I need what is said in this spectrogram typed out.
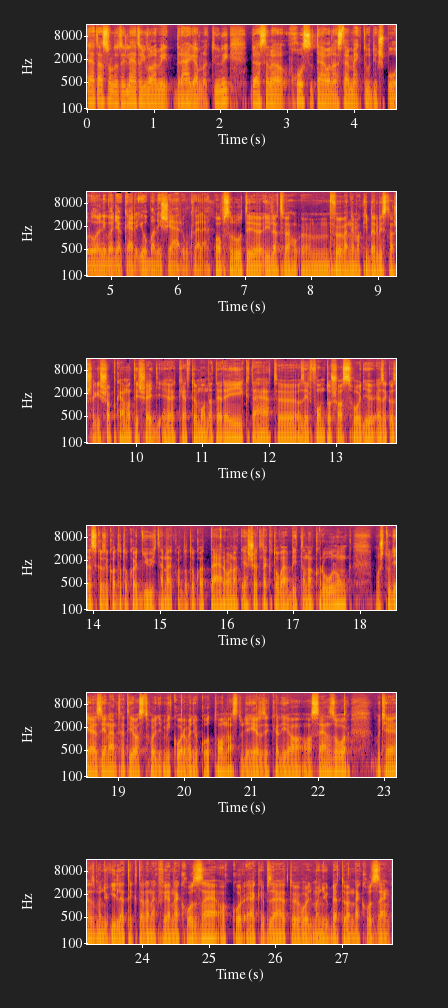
Tehát azt mondod, hogy lehet, hogy valami drágábbnak tűnik, de aztán a hosszú távon aztán meg tudjuk spórolni, vagy akár jobban is járunk vele. Abszolút, illetve fölvenném a kiberbiztonsági sapkámat is egy kettő mondat erejéig, tehát azért fontos az, hogy ezek az eszközök adatokat gyűjtenek, adatokat tárolnak, esetleg továbbítanak rólunk. Most ugye ez jelentheti azt, hogy mikor vagyok otthon, azt ugye érzékeli a, a szenzor, hogyha ehhez mondjuk illetéktelenek férnek hozzá, akkor elképzelhető, hogy mondjuk betörnek hozzánk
